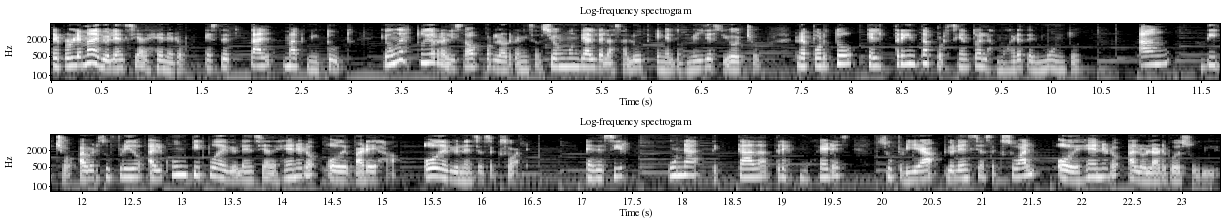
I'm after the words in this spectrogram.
El problema de violencia de género es de tal magnitud que un estudio realizado por la Organización Mundial de la Salud en el 2018 reportó que el 30% de las mujeres del mundo han dicho haber sufrido algún tipo de violencia de género o de pareja o de violencia sexual. Es decir, una de cada tres mujeres sufrirá violencia sexual o de género a lo largo de su vida.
